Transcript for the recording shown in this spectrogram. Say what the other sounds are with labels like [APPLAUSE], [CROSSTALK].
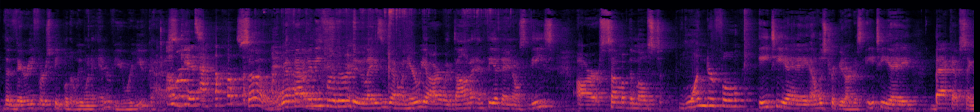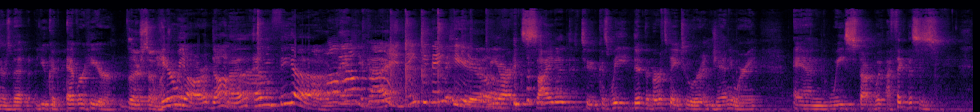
the very first people that we want to interview were you guys. Oh, get out. So, without any further ado, ladies and gentlemen, here we are with Donna and Thea Danos. These are some of the most wonderful ETA, Elvis tribute artists, ETA backup singers that you could ever hear. There's so much. Here we are, Donna and Thea. Well, Thank how you, guys. fun. Thank you, thank, Thank you. you. We are excited to because we did the birthday tour in January, and we start. I think this is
